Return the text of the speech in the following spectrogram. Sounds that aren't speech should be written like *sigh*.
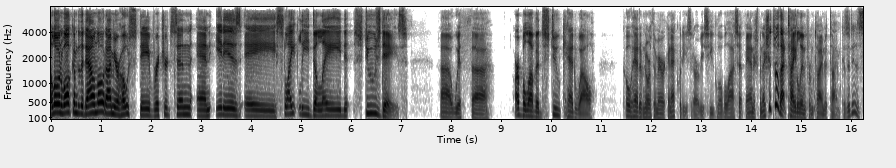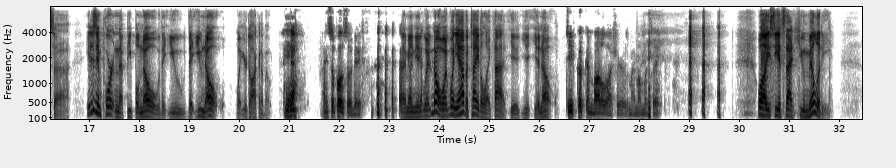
Hello and welcome to the download. I'm your host, Dave Richardson, and it is a slightly delayed Tuesdays uh, with uh, our beloved Stu Kedwell, co head of North American Equities at RBC Global Asset Management. I should throw that title in from time to time because it is uh, it is important that people know that you that you know what you're talking about. Yeah, I suppose so, Dave. *laughs* I mean, you, no, when you have a title like that, you you, you know. Chief cook and bottle washer, as my mom would say. *laughs* Well, you see, it's that humility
